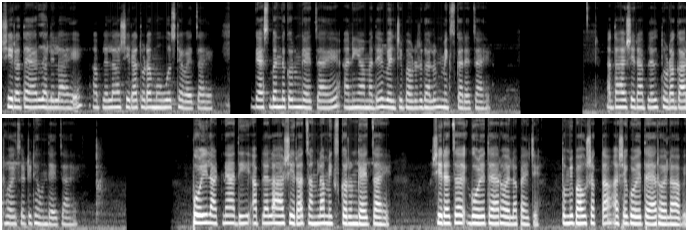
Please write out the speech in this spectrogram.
शिरा तयार झालेला आहे. आपल्याला हा शिरा थोडा मऊच ठेवायचा आहे. गॅस बंद करून घ्यायचा आहे आणि यामध्ये वेलची पावडर घालून मिक्स करायचा आहे. आता हा शिरा आपल्याला थोडा गार व्हायसाठी ठेवून द्यायचा आहे. पोळी लाटण्याआधी आपल्याला हा शिरा चांगला मिक्स करून घ्यायचा आहे. शिऱ्याचे गोळे तयार व्हायला पाहिजे. तुम्ही पाहू शकता असे गोळे तयार व्हायला हवे.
